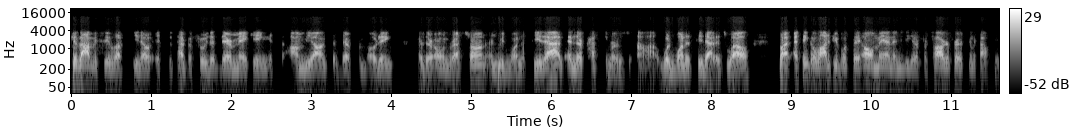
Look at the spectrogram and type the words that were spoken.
because obviously, look, you know, it's the type of food that they're making, it's the ambiance that they're promoting for their own restaurant, and we'd want to see that, and their customers uh, would want to see that as well. But I think a lot of people say, oh man, I need to get a photographer. It's going to cost me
